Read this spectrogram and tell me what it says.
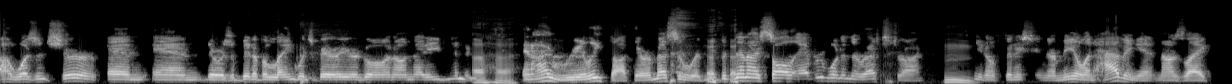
I wasn't sure, and and there was a bit of a language barrier going on that evening, and, Uh huh. and I really thought they were messing with me. But then I saw everyone in the restaurant, Mm, you know, finishing their meal and having it, and I was like,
